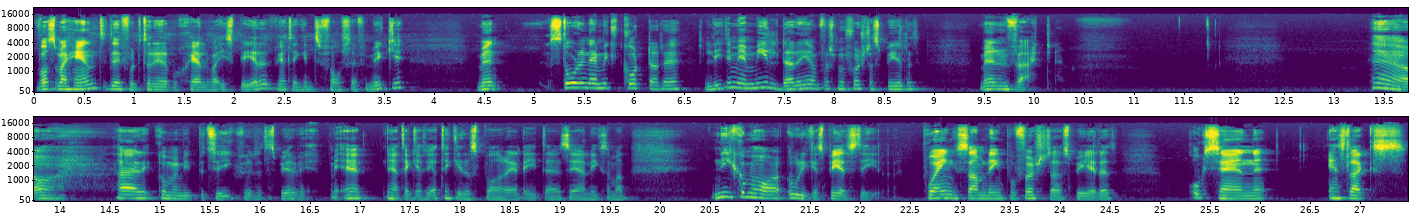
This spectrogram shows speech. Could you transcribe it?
Vad som har hänt, det får du ta reda på själva i spelet. Jag tänker inte avslöja för mycket. Men storyn är mycket kortare, lite mer mildare jämfört med första spelet. Men värt det. Ja, här kommer mitt betyg för detta spel. Men jag, tänker, jag tänker spara er lite och säga liksom att ni kommer ha olika spelstilar. poängsamling på första spelet och sen en slags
